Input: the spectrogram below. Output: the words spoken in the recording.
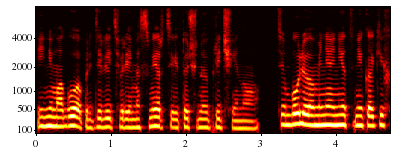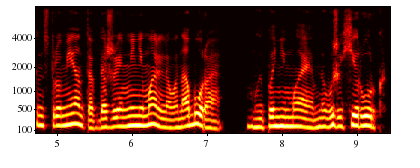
и не могу определить время смерти и точную причину. Тем более у меня нет никаких инструментов, даже минимального набора». «Мы понимаем, но вы же хирург»,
